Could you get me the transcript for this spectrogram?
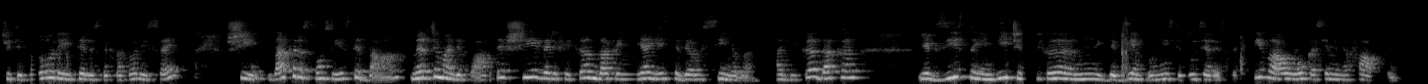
cititorii, telespectatorii săi? Și dacă răspunsul este da, mergem mai departe și verificăm dacă ea este verosimilă. Adică dacă există indicii că, de exemplu, în instituția respectivă au loc asemenea fapte.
